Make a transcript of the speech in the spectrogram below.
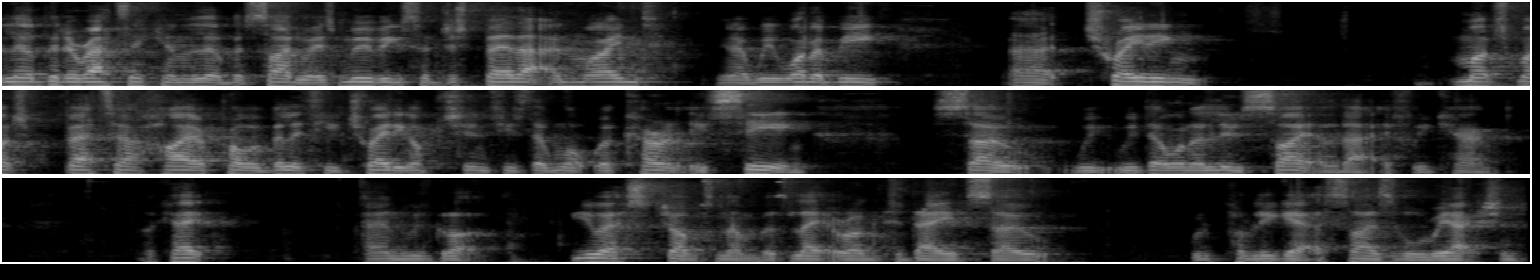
a little bit erratic and a little bit sideways moving. So just bear that in mind. You know, we want to be uh, trading much much better, higher probability trading opportunities than what we're currently seeing. So we, we don't want to lose sight of that if we can. Okay, and we've got US jobs numbers later on today, so we'll probably get a sizable reaction.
